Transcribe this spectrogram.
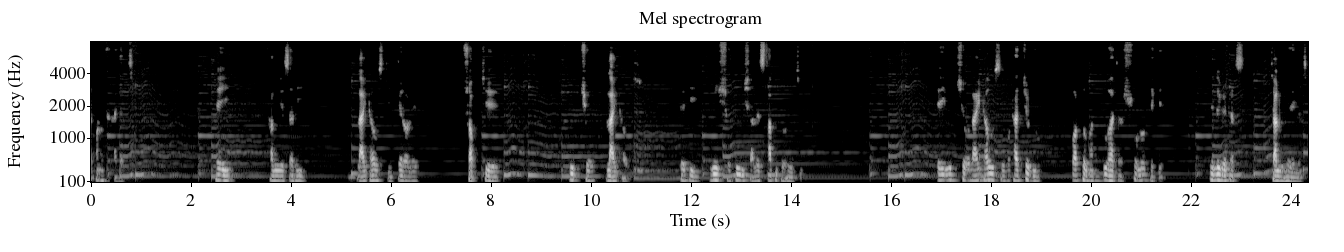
এখনও দেখা যাচ্ছে। এই লাইট হাউসটি কেরলের সবচেয়ে উচ্চ লাইট হাউস এটি উনিশশো দুই সালে স্থাপিত এই উচ্চ লাইট হাউসে ওঠার জন্য বর্তমানে দু হাজার ষোলো থেকে এলিভেটার চালু হয়ে গেছে।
